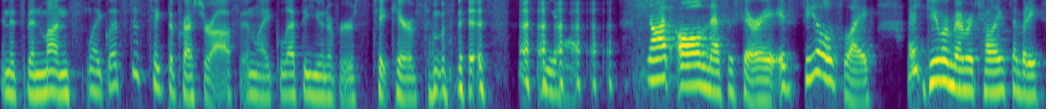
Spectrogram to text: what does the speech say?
and it's been months, like, let's just take the pressure off and like, let the universe take care of some of this. yeah. Not all necessary. It feels like, I do remember telling somebody,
